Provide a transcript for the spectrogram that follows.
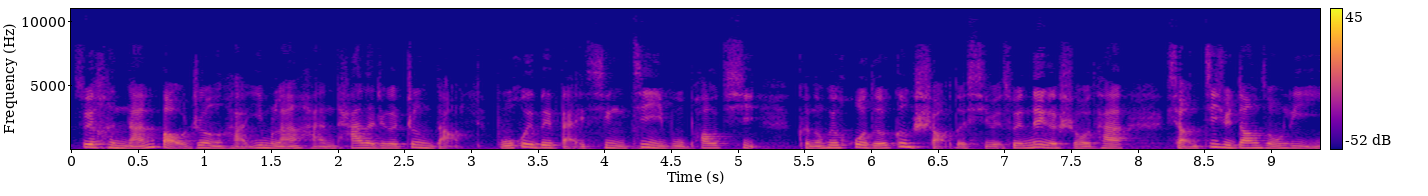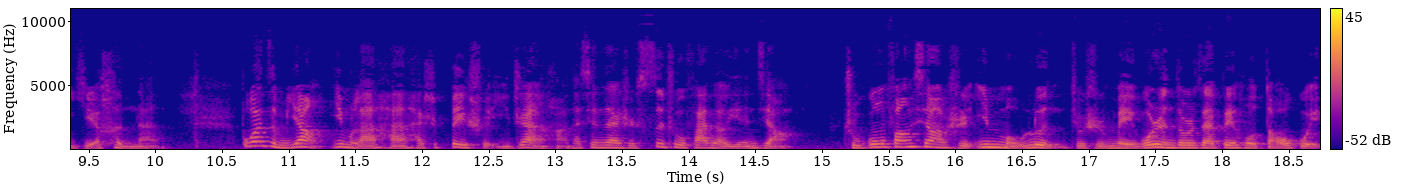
所以很难保证哈伊姆兰汗他的这个政党不会被百姓进一步抛弃，可能会获得更少的席位，所以那个时候他想继续当总理也很难。不管怎么样，伊姆兰汗还是背水一战哈，他现在是四处发表演讲。主攻方向是阴谋论，就是美国人都是在背后捣鬼，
